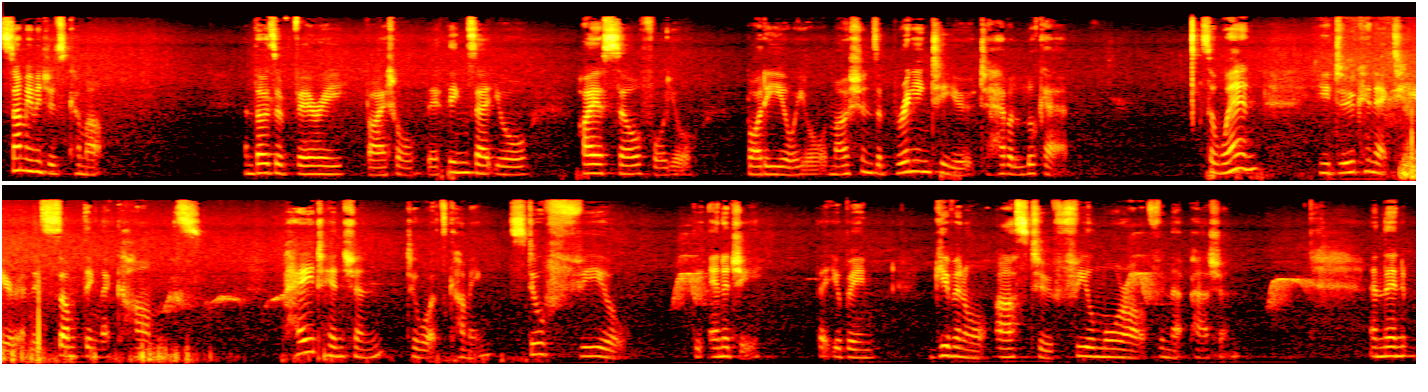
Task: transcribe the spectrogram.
some images come up. And those are very vital. They're things that your higher self or your body or your emotions are bringing to you to have a look at. So when you do connect here and there's something that comes, pay attention to what's coming. Still feel the energy that you're being given or asked to feel more of in that passion. And then,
